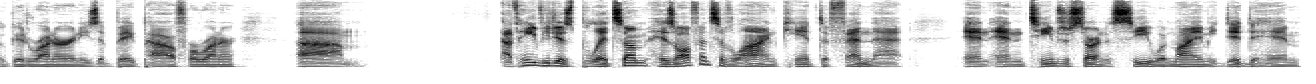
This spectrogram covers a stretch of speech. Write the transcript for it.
a good runner and he's a big, powerful runner. Um, I think if you just blitz him, his offensive line can't defend that, and and teams are starting to see what Miami did to him.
